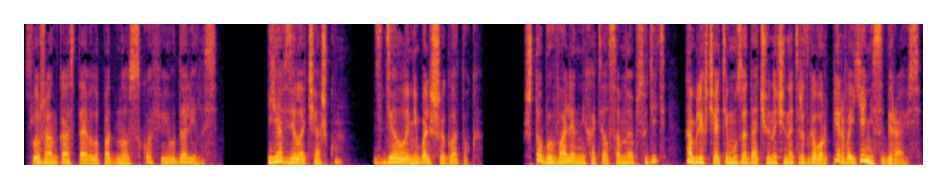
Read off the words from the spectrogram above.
Служанка оставила поднос с кофе и удалилась. Я взяла чашку, сделала небольшой глоток. Что бы Вален не хотел со мной обсудить, облегчать ему задачу и начинать разговор первой я не собираюсь.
